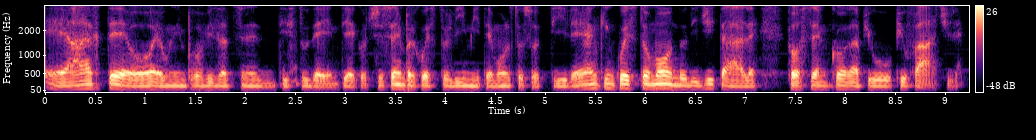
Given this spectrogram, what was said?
è arte o è un'improvvisazione di studenti. Ecco, c'è sempre questo limite molto sottile e anche in questo mondo digitale forse è ancora più, più facile.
